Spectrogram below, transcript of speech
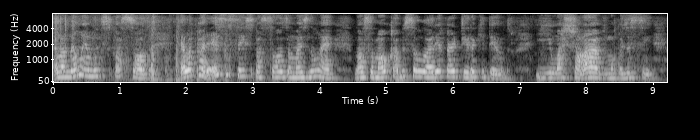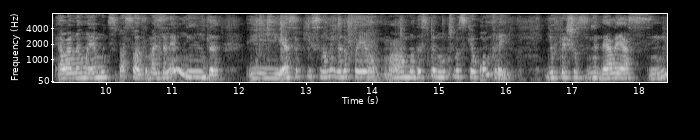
ela não é muito espaçosa. Ela parece ser espaçosa, mas não é. Nossa, mal cabe o celular e a carteira aqui dentro e uma chave, uma coisa assim. Ela não é muito espaçosa, mas ela é linda. E essa aqui, se não me engano, foi uma, uma das penúltimas que eu comprei. E o fechozinho dela é assim.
